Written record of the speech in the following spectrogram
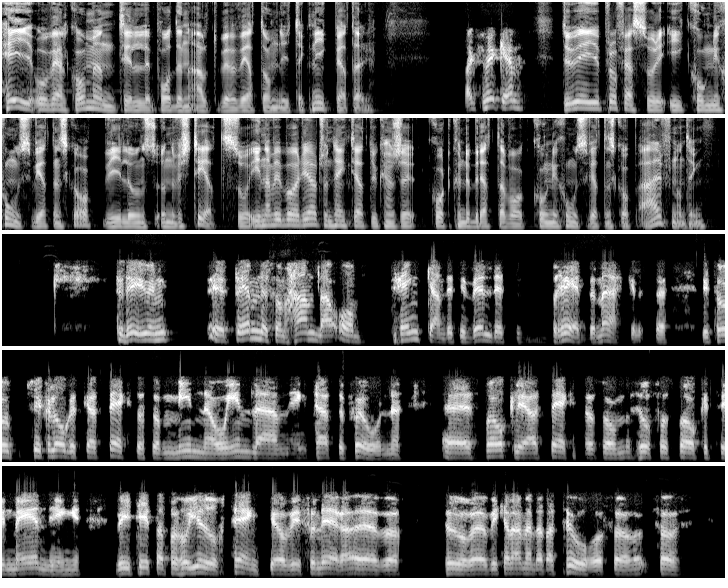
Hej och välkommen till podden Allt du behöver veta om ny teknik, Peter. Tack så mycket. Du är ju professor i kognitionsvetenskap vid Lunds universitet. Så innan vi börjar så tänkte jag att du kanske kort kunde berätta vad kognitionsvetenskap är för någonting. Det är ju en, ett ämne som handlar om tänkandet i väldigt bred bemärkelse. Vi tar upp psykologiska aspekter som minne och inlärning, perception, Eh, språkliga aspekter som hur får språket sin mening. Vi tittar på hur djur tänker, vi funderar över hur eh, vi kan använda datorer för, för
